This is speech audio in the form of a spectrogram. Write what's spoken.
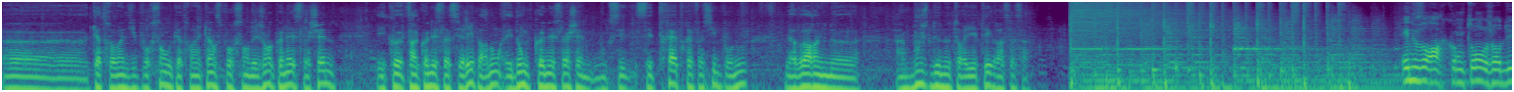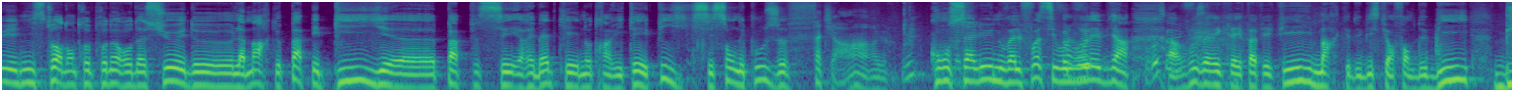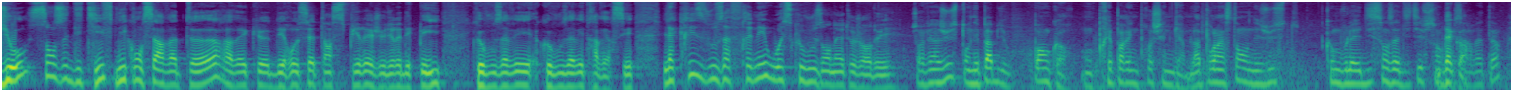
90% ou 95% des gens connaissent la chaîne enfin connaissent la série, pardon, et donc connaissent la chaîne. Donc c'est très très facile pour nous d'avoir un boost de notoriété grâce à ça. Et nous vous racontons aujourd'hui une histoire d'entrepreneur audacieux et de la marque Pape et Pille. Euh, Pape, c'est Rebed qui est notre invité. Et Pille, c'est son épouse Fatia, hein, qu'on salue une nouvelle fois si vous le voulez bien. Alors, vous avez créé Pape et Pille, marque de biscuits en forme de bille, bio, sans additifs ni conservateurs, avec des recettes inspirées, je dirais, des pays que vous avez, que vous avez traversés. La crise vous a freiné Où est-ce que vous en êtes aujourd'hui? Je reviens juste, on n'est pas bio, pas encore. On prépare une prochaine gamme. Là, pour l'instant, on est juste comme vous l'avez dit, sans additifs, sans conservateurs.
